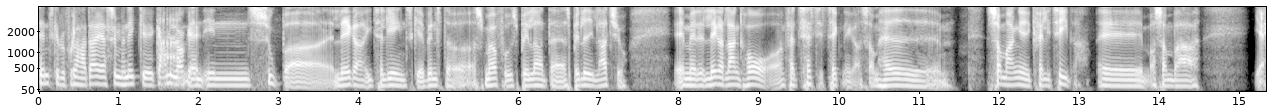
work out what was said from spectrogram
Den skal du forklare. Der er jeg simpelthen ikke øh, gammel nok af. En super lækker italiensk øh, venstre- og smørfodspiller, der spillede i Lazio, øh, med et lækkert langt hår og en fantastisk tekniker, som havde øh, så mange kvaliteter, øh, og som var ja,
